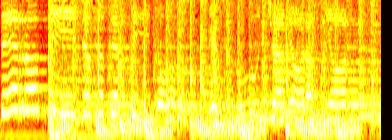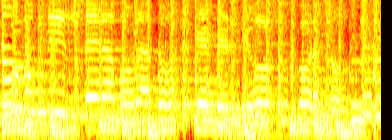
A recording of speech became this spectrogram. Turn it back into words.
De rodillas yo te pido, escucha mi oración. Un humilde enamorado que perdió su corazón.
